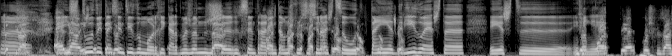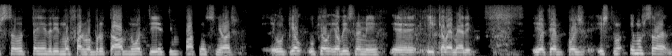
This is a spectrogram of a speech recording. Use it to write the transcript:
Ah, é isso não, tudo e tem sentido humor, Ricardo, mas vamos nos eh, recentrar então nos profissionais de saúde. Têm aderido a, esta, a este. Enfim, eu é... posso dizer que os profissionais de saúde têm aderido de uma forma brutal. No outro dia tive com um senhor. O que ele, o que ele, ele disse para mim, eh, e que ele é médico, e até depois, isto é uma pessoa,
